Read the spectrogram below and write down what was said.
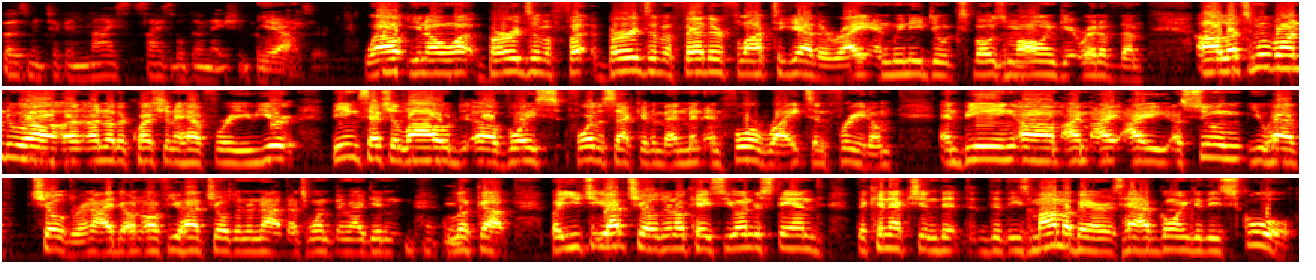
Boozman took a nice sizable donation from Yeah. Pfizer. Well, you know what? Birds of a fe- birds of a feather flock together, right? And we need to expose them all and get rid of them. Uh, let's move on to uh, another question I have for you. You're being such a loud uh, voice for the Second Amendment and for rights and freedom, and being um, I'm, I, I assume you have children. I don't know if you have children or not. That's one thing I didn't look up. But you you have children, okay? So you understand the connection that that these mama bears have going to these school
